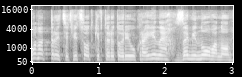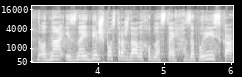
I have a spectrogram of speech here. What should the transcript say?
Понад 30% території України заміновано. Одна із найбільш постраждалих областей Запорізька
